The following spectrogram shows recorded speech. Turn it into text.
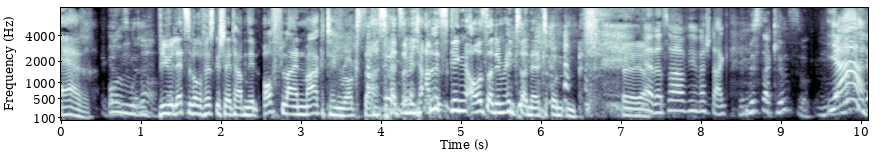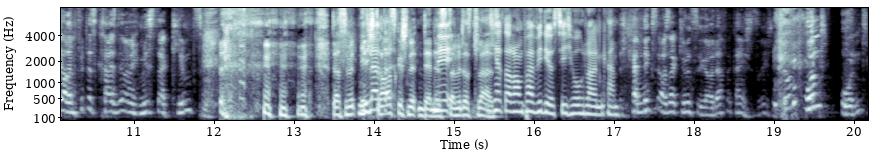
Oh, genau. Wie wir letzte Woche festgestellt haben, den Offline-Marketing-Rockstars, als nämlich alles ging außer dem Internet unten. Äh, ja. ja, das war auf jeden Fall stark. Mr. Klimmzug. Ja! mich auch in Fitnesskreisen immer mich Mr. Klimmzug. Das wird Ich nicht glaub, rausgeschnitten, Dennis, Nee, damit das klar Ich ist. habe da noch ein paar Videos, die ich hochladen kann. Ich kann nichts außer Klimmzüge, aber dafür kann ich das richtig. Und, und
